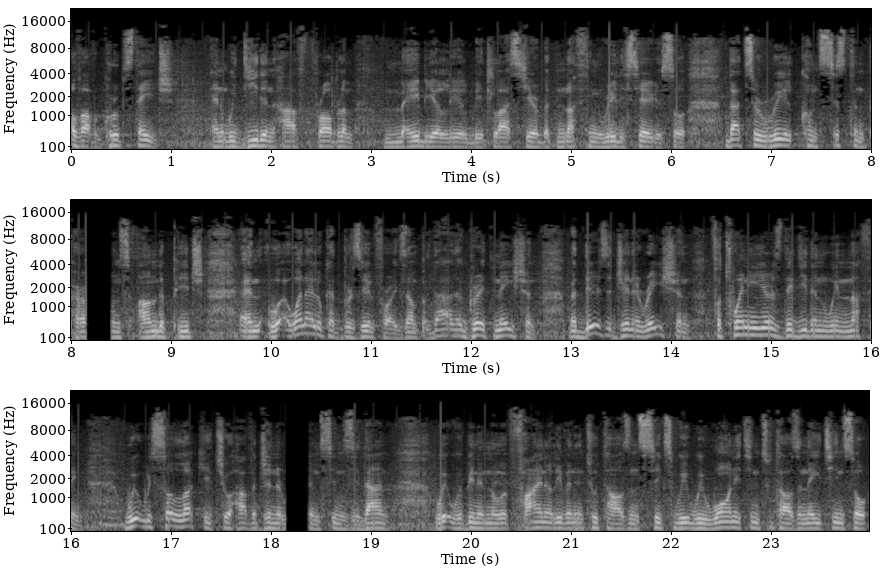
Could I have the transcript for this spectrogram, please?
of our group stage and we didn't have problem maybe a little bit last year but nothing really serious so that's a real consistent performance on the pitch and when I look at Brazil for example they're a great nation but there's a generation for 20 years they didn't win nothing we, we're so lucky to have a generation since Zidane. We, have been in the final even in 2006. We, we won it in 2018. So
